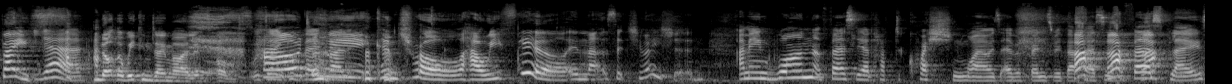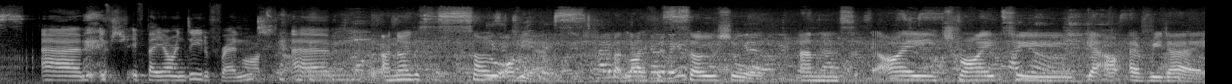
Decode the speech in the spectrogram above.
face. Yeah. Not that we condone violence. Obs. We How don't do condone we control how we feel in that situation? I mean, one, firstly, I'd have to question why I was ever friends with that person in the first place, um, if, if they are indeed a friend. Um, I know this is so obvious, but life is so short, and I try to get up every day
